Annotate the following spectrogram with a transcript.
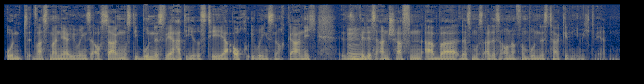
Und was man ja übrigens auch sagen muss, die Bundeswehr hat Iris-T ja auch übrigens noch gar nicht. Sie mhm. will es anschaffen, aber das muss alles auch noch vom Bundestag genehmigt werden.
